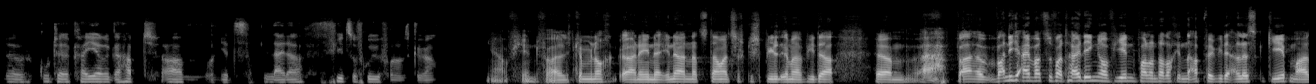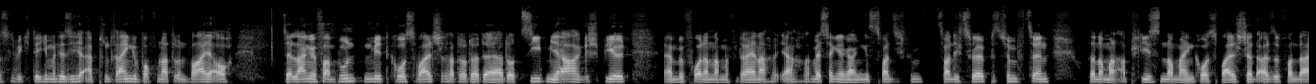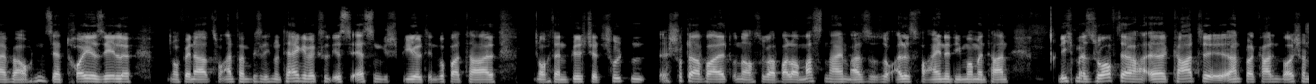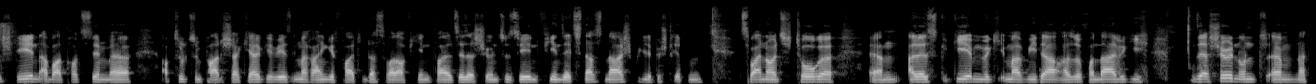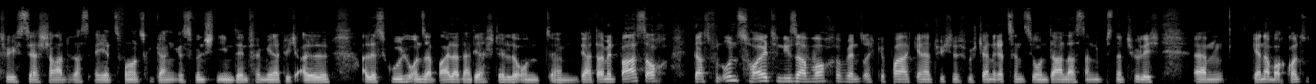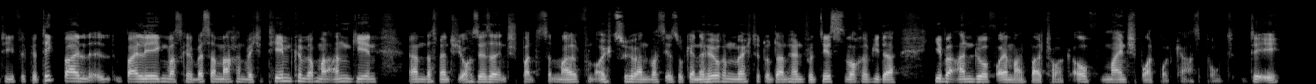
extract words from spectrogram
eine gute Karriere gehabt ähm, und jetzt leider viel zu früh von uns gegangen. Ja, auf jeden Fall. Ich kann mir noch an ihn erinnern, hat damals gespielt, immer wieder. Ähm, war, war nicht einfach zu verteidigen auf jeden Fall und hat auch in der Abwehr wieder alles gegeben. Also wirklich der jemand, der sich absolut reingeworfen hat und war ja auch sehr lange verbunden mit Großwaldstadt, hat oder der dort sieben Jahre gespielt, ähm, bevor dann nochmal für drei Jahre nach Western gegangen ist, 20, 2012 bis 15 und dann nochmal abschließend nochmal in Großwaldstadt. Also von daher war auch eine sehr treue Seele, auch wenn er zum Anfang ein bisschen hin und her gewechselt ist, Essen gespielt, in Wuppertal, auch dann Bildstedt, Schulten, äh, Schutterwald und auch sogar Wallau Massenheim, also so alles Vereine, die momentan nicht mehr so auf der äh, Karte, äh, Handballkarte in Deutschland stehen, aber trotzdem äh, absolut sympathischer Kerl gewesen, immer reingefallen und das war auf jeden Fall sehr, sehr schön zu sehen. 64 Nationalspiele bestritten, 92 Tore, ähm, alles gegeben, wirklich immer wieder. Also von daher wirklich sehr schön und ähm, natürlich sehr schade, dass er jetzt von uns gegangen ist. Wünschen ihm den Familie natürlich all, alles Gute, unser Beileid an der Stelle. Und ähm, ja, damit war es auch das von uns heute in dieser Woche. Wenn es euch gefallen hat, gerne natürlich eine 5-Sterne-Rezension da lasst. Am liebsten natürlich ähm, gerne aber auch konstruktive Kritik beilegen, was können wir besser machen, welche Themen können wir auch mal angehen. Ähm, das wäre natürlich auch sehr, sehr entspannt, dann mal von euch zu hören, was ihr so gerne hören möchtet. Und dann hören wir uns nächste Woche wieder hier bei Andorf, eurem Handball-Talk auf meinsportpodcast.de.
